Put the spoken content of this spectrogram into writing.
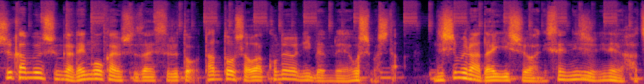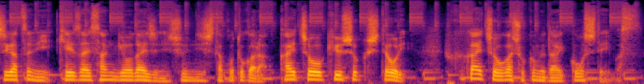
週刊文春が連合会を取材すると、担当者はこのように弁明をしました。西村代議士は2022年8月に経済産業大臣に就任したことから会長を休職しており、副会長が職務代行しています。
